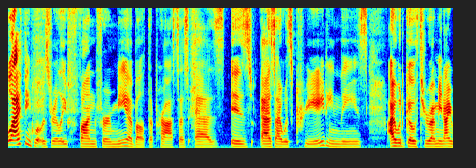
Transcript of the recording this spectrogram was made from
Well, I think what was really fun for me about the process as is as I was creating these, I would go through. I mean, I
